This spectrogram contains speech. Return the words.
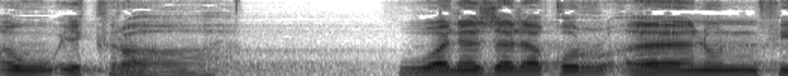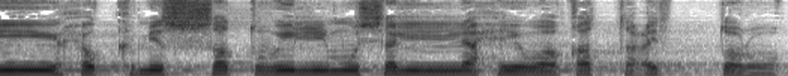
أو إكراه ونزل قرآن في حكم السطو المسلح وقطع الطرق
